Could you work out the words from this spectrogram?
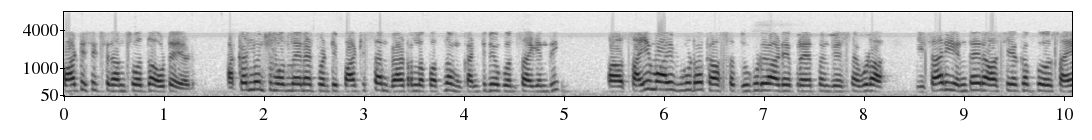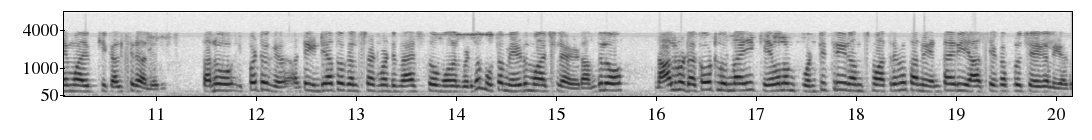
ఫార్టీ సిక్స్ రన్స్ వద్ద అవుట్ అయ్యాడు. అక్కడి నుంచి మొదలైనటువంటి పాకిస్తాన్ బ్యాటర్ల పతనం కంటిన్యూ కొనసాగింది. ఆ, సయీం కూడా కాస్త దూకుడుగా ఆడే ప్రయత్నం చేసినా కూడా ఈసారి ఎంటైర్ ఆసియా కప్ సయీం ఆయిబ్కి కలిసి రాలేదు. తను ఇప్పటి అంటే ఇండియాతో కలిసినటువంటి మ్యాచ్తో మొదలు పెడితే మొత్తం ఏడు మ్యాచ్లు ఆడాడు. అందులో నాలుగు డకౌట్లు ఉన్నాయి. కేవలం ట్వంటీ త్రీ రన్స్ మాత్రమే తను ఎంటైర్ ఆసియా కప్లో చేయగలిగాడు.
